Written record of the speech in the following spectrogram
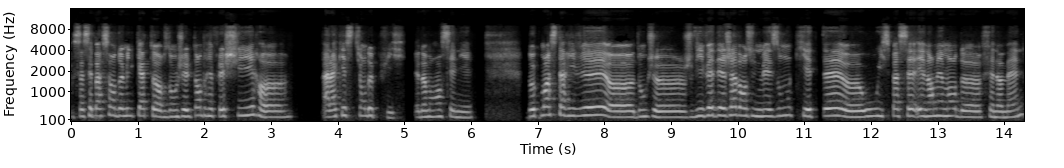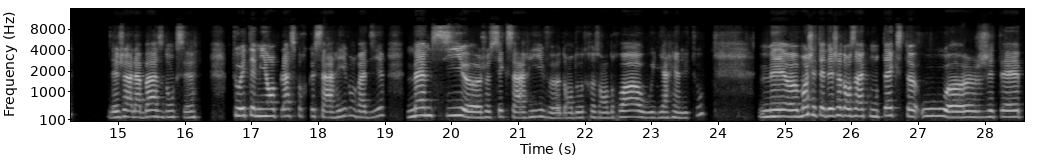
ça s'est passé en 2014, donc j'ai eu le temps de réfléchir euh, à la question depuis et de me renseigner. Donc moi, c'est arrivé, euh, donc je, vivais déjà dans une maison qui était où il se passait énormément de phénomènes. Déjà à la base, donc c'est tout était mis en place pour que ça arrive, on va dire, même si euh, je sais que ça arrive dans d'autres endroits où il n'y a rien du tout. Mais euh, moi, j'étais déjà dans un contexte où euh, j'étais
